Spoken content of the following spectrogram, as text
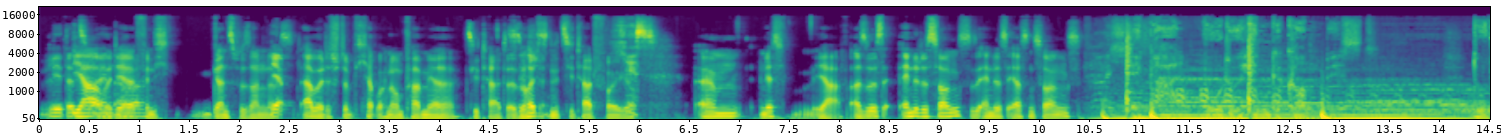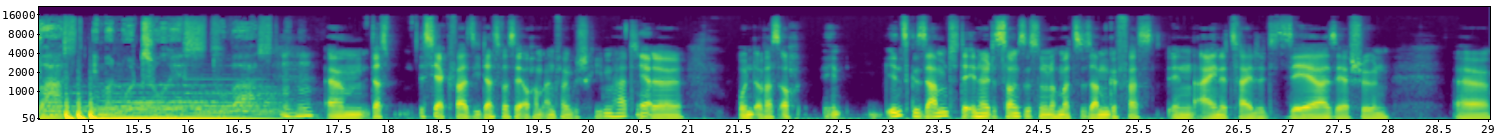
lädt dazu ja, ein, aber der finde ich ganz besonders. Aber das stimmt, ich habe auch noch ein paar mehr Zitate. Also Sehr heute schön. ist eine Zitatfolge. Yes. Ähm, und das, ja, also das Ende des Songs, das Ende des ersten Songs. Egal, wo du hingekommen bist, du warst warst Ähm, das ist ja quasi das, was er auch am Anfang beschrieben hat. Ja. Äh, und was auch in, insgesamt der Inhalt des Songs ist nur noch mal zusammengefasst in eine Zeile, die sehr, sehr schön, äh,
